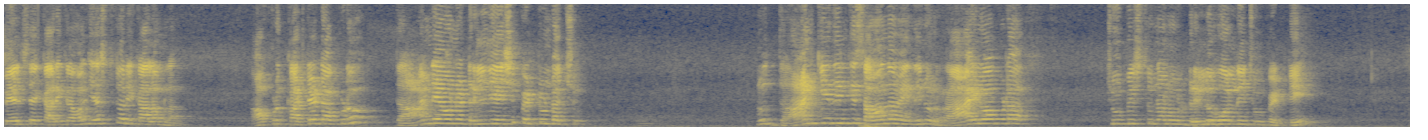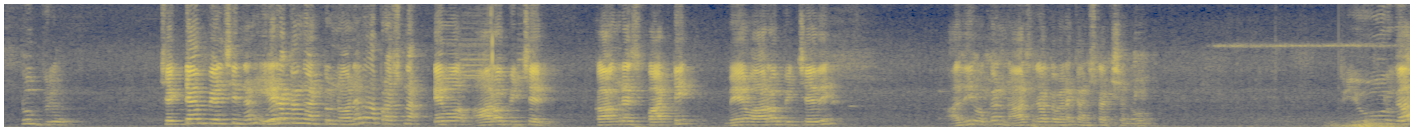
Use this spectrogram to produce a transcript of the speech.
పేల్చే కార్యక్రమాలు చేస్తున్నారు ఈ కాలంలో. అప్పుడు కట్టేటప్పుడు దాన్ని ఏమైనా డ్రిల్ చేసి పెట్టుండొచ్చు. నువ్వు దానికి దీనికి సంబంధం ఏంది? నువ్వు రాయి లోపల చూపిస్తున్న నువ్వు డ్రిల్ హోల్ని చూపెట్టి నువ్వు చెక్ డ్యామ్ పేల్చిందని ఏ రకంగా అంటున్నావు అనేది నా ప్రశ్న. మేము ఆరోపించేది కాంగ్రెస్ పార్టీ మేము ఆరోపించేది అది ఒక నాసిరకమైన కన్స్ట్రక్షను. ప్యూర్గా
